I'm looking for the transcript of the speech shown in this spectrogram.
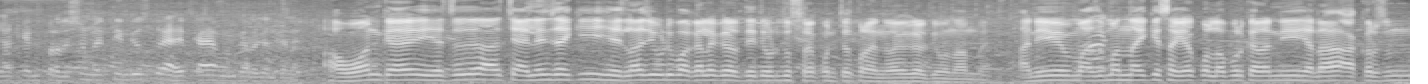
या ठिकाणी प्रदर्शनमध्ये तीन दिवस तरी आहेत काय आव्हान करायला त्याला? आव्हान काय ह्याचं चॅलेंज आहे की ह्याला जेवढी बघायला गर्दी आहे तेवढी दुसऱ्या कोणत्याच प्राण्याला गर्दी होणार नाही. आणि माझं म्हणणं आहे की सगळ्या कोल्हापूरकरांनी ह्याला आकर्षून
